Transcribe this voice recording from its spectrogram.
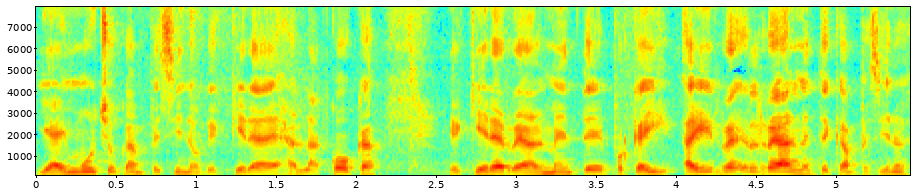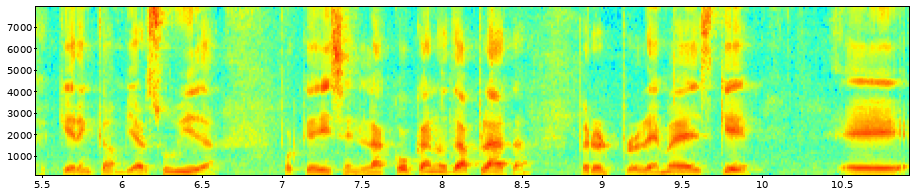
Y hay mucho campesino que quiere dejar la coca, que quiere realmente, porque hay, hay realmente campesinos que quieren cambiar su vida porque dicen, la coca nos da plata, pero el problema es que eh,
